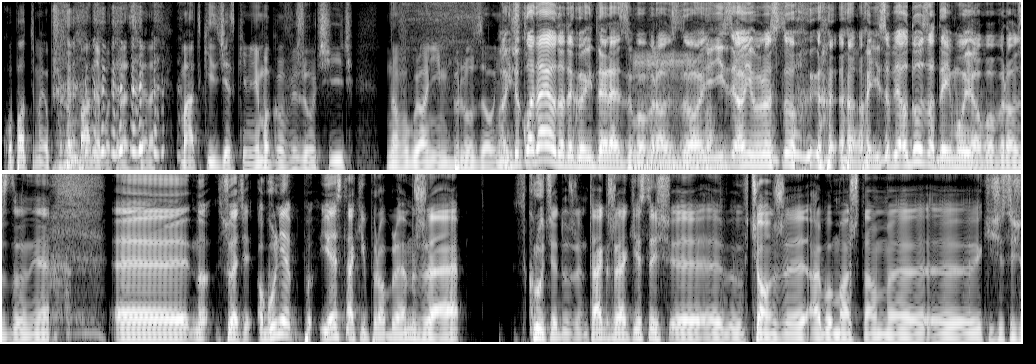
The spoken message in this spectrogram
kłopoty, mają przerąbane, bo teraz matki z dzieckiem nie mogą wyrzucić. No w ogóle oni im brudzą, Oni niszczą. dokładają do tego interesu po Mm, prostu, oni, no. nic, oni po prostu, oni sobie od ust odejmują No. po prostu, nie? E, no słuchajcie, ogólnie jest taki problem, że skrócie dużym, tak, że jak jesteś e, e, w ciąży albo masz tam e, jakiś jesteś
